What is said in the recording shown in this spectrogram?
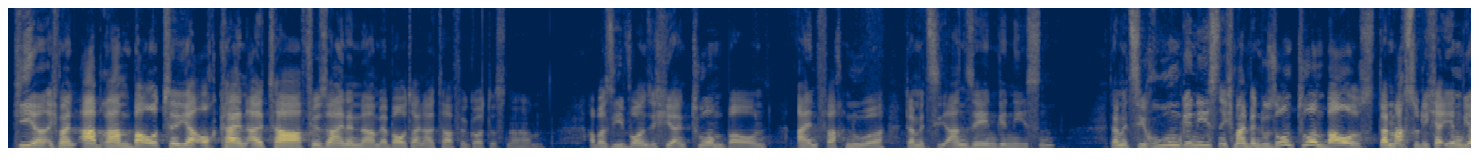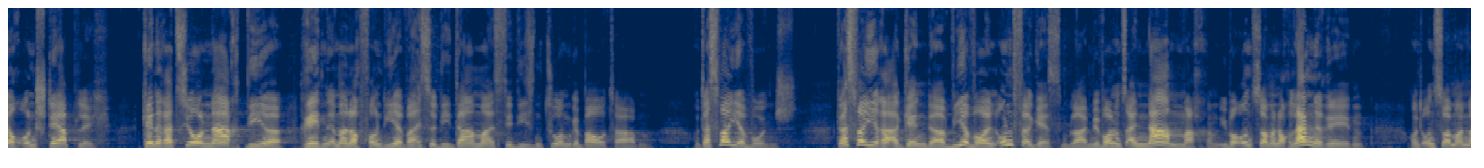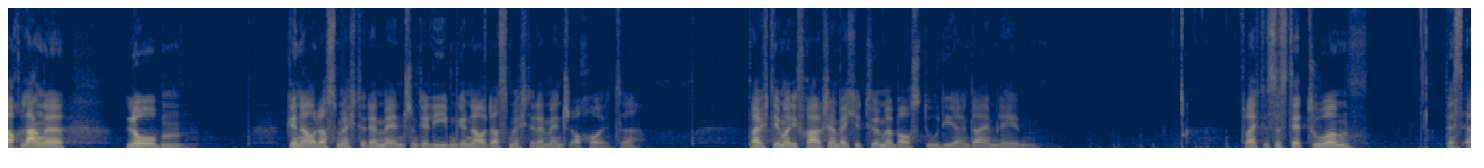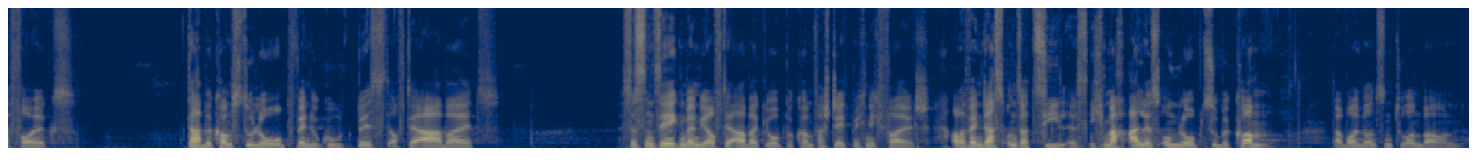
hier, ich meine, Abraham baute ja auch keinen Altar für seinen Namen, er baute einen Altar für Gottes Namen. Aber sie wollen sich hier einen Turm bauen, einfach nur, damit sie Ansehen genießen, damit sie Ruhm genießen. Ich meine, wenn du so einen Turm baust, dann machst du dich ja irgendwie auch unsterblich. Generationen nach dir reden immer noch von dir. Weißt du, die damals, die diesen Turm gebaut haben. Und das war ihr Wunsch. Das war ihre Agenda. Wir wollen unvergessen bleiben. Wir wollen uns einen Namen machen. Über uns soll man noch lange reden. Und uns soll man noch lange loben. Genau das möchte der Mensch. Und ihr Lieben, genau das möchte der Mensch auch heute. Darf ich dir mal die Frage stellen, welche Türme baust du dir in deinem Leben? Vielleicht ist es der Turm des Erfolgs. Da bekommst du Lob, wenn du gut bist auf der Arbeit. Es ist ein Segen, wenn wir auf der Arbeit Lob bekommen, versteht mich nicht falsch. Aber wenn das unser Ziel ist, ich mache alles, um Lob zu bekommen, da wollen wir uns einen Turm bauen.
